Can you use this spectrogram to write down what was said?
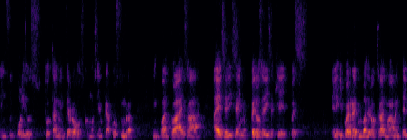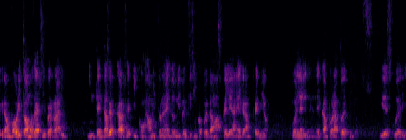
en sus bólidos totalmente rojos, como siempre acostumbran, en cuanto a, esa, a ese diseño, pero se dice que pues, el equipo de Red Bull va a ser otra vez nuevamente el gran favorito. Vamos a ver si Ferrari intenta acercarse y con Hamilton en el 2025 pues da más pelea en el Gran Premio o en el, en el campeonato de pilotos y de escudería.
